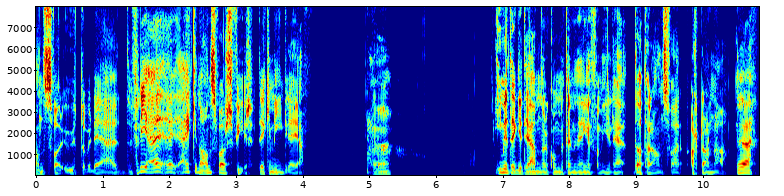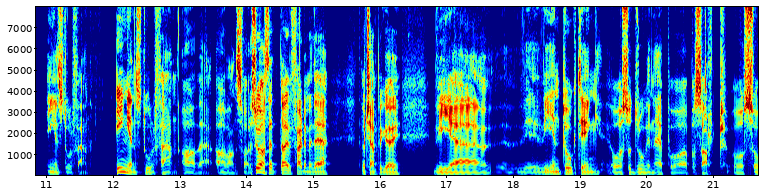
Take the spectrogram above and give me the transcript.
ansvar utover det. Fordi jeg, jeg, jeg er ikke noe ansvarsfyr. Det er ikke min greie. Uh, I mitt eget hjem, når det kommer til min egen familie, da tar jeg ansvar. Alt annet, yeah, ingen stor fan ingen stor fan av, av ansvaret. Så uansett, da er vi ferdig med det. Det var kjempegøy. Vi, eh, vi, vi inntok ting, og så dro vi ned på, på Salt, og så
